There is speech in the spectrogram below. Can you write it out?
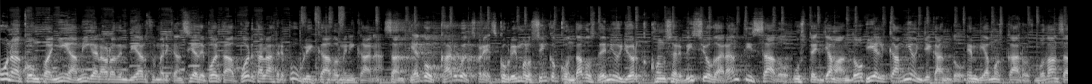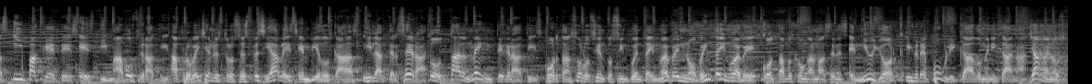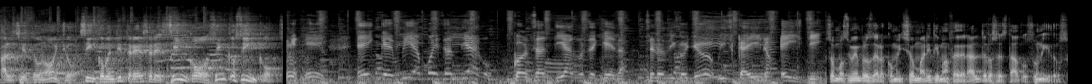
Una compañía amiga a la hora de enviar su mercancía de puerta a puerta a la República Dominicana. Santiago Cargo Express. Cubrimos los cinco condados de New York con servicio garantizado. Usted llamando y el camión llegando. Enviamos carros, mudanzas y paquetes estimados gratis. Aproveche nuestros especiales. Envíe dos cajas y la tercera totalmente gratis por tan solo 159.99. Contamos con almacenes en New York y República Dominicana. Llámenos al 718-523-3555. El que envía pues Santiago. Con Santiago se queda. Se lo digo yo, Vizcaíno HD. Somos miembros de la Comisión Marítima Federal de los Estados Unidos.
